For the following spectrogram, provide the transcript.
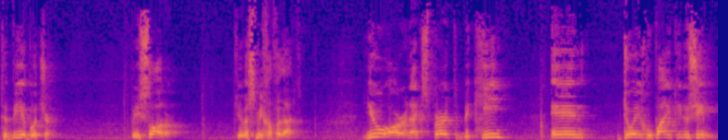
to be a butcher, to be slaughter. You have a smicha for that. You are an expert, biki, in doing chuppah and kiddushin.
